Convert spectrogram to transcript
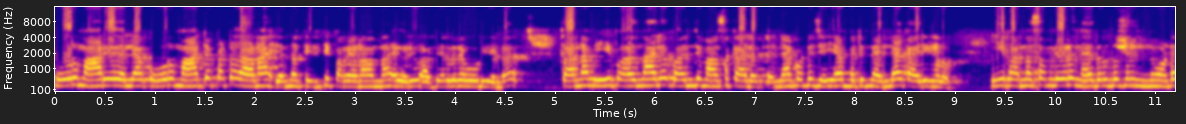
കൂറ് മാറിയതല്ല കൂറ് മാറ്റപ്പെട്ടതാണ് എന്ന് തിരുത്തി പറയണമെന്ന് ഒരു അഭ്യർത്ഥന കൂടിയുണ്ട്. കാരണം ഈ പതിനാല് പതിനഞ്ച് മാസക്കാലം എന്നെ കൊണ്ട് ചെയ്യാൻ പറ്റുന്ന എല്ലാ കാര്യങ്ങളും ഈ ഭരണസമിതിയുടെ നേതൃത്വത്തിൽ നിന്നുകൊണ്ട്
